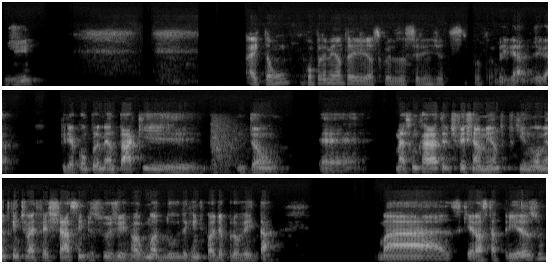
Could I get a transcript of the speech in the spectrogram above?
de. Ah, então complementa aí as coisas a serem ditas. Obrigado, obrigado. Queria complementar que, então, é, mais com caráter de fechamento, porque no momento que a gente vai fechar, sempre surge alguma dúvida que a gente pode aproveitar. Mas Queiroz está preso,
